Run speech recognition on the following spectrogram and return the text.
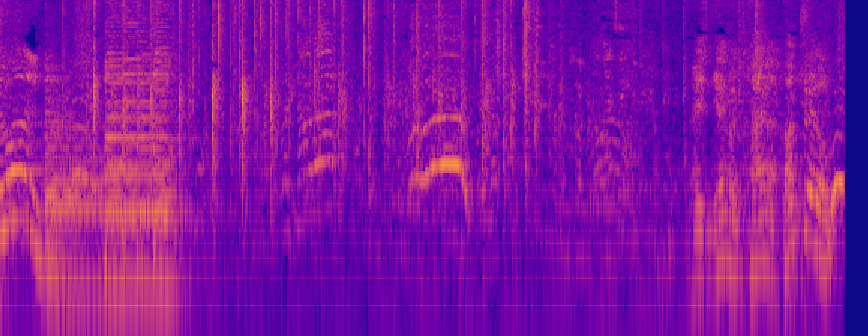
Everyone! Ladies and gentlemen, Tyler Quantrill.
